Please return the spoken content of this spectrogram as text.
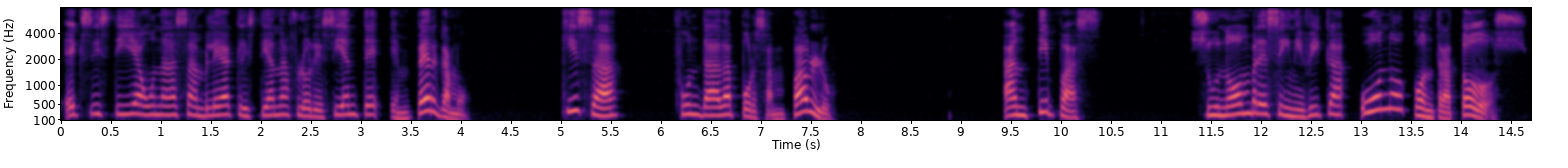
existía una asamblea cristiana floreciente en Pérgamo, quizá fundada por San Pablo. Antipas, su nombre significa uno contra todos.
